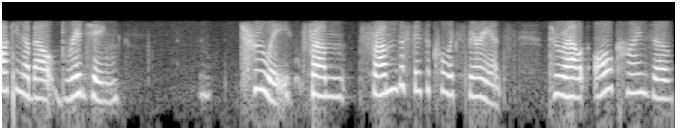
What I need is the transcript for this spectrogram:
talking about bridging truly from from the physical experience throughout all kinds of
